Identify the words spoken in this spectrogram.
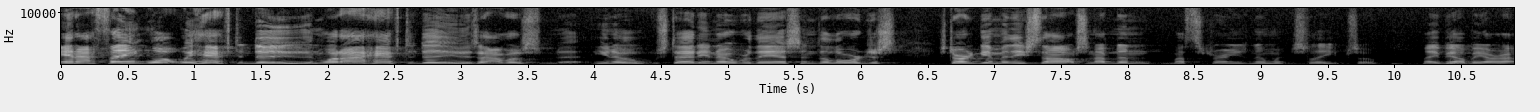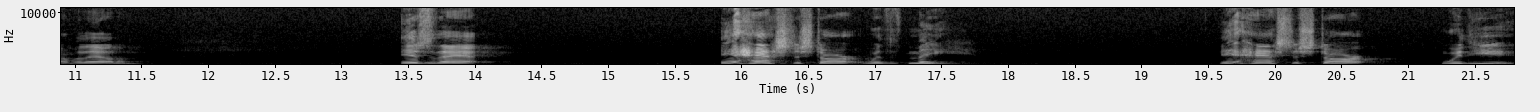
And I think what we have to do, and what I have to do, is I was, uh, you know, studying over this, and the Lord just started giving me these thoughts, and I've done my strings and done went to sleep, so maybe I'll be all right without them. Is that it has to start with me. It has to start with you.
